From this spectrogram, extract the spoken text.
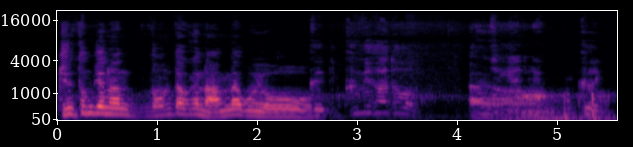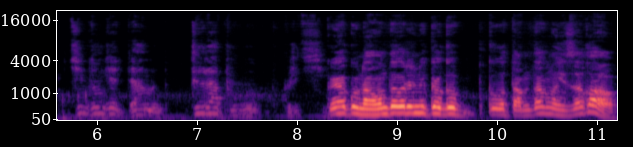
진통제는 논다고 그게 남나고요. 그 금이 가도 아유. 저게 그 진동제 때 하면 덜 아프고 그렇지. 그래갖고 나온다 그러니까 그, 그 담당 의사가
